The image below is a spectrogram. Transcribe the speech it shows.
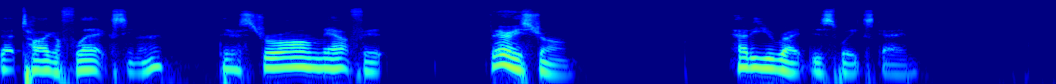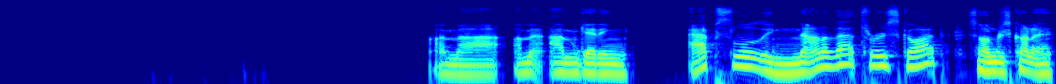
that Tiger flex. You know, they're a strong outfit, very strong. How do you rate this week's game? I'm uh, I'm I'm getting absolutely none of that through Skype, so I'm just kind of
